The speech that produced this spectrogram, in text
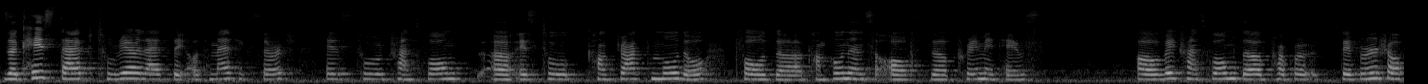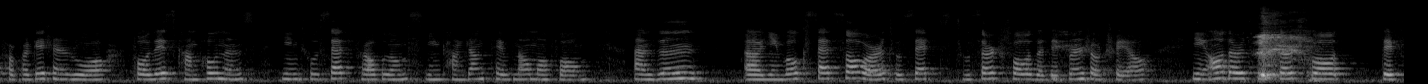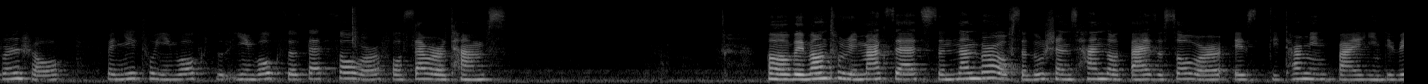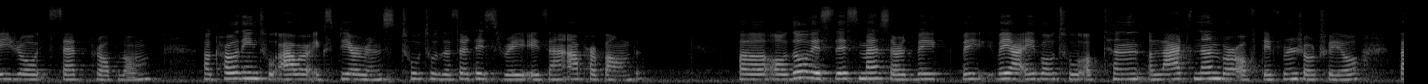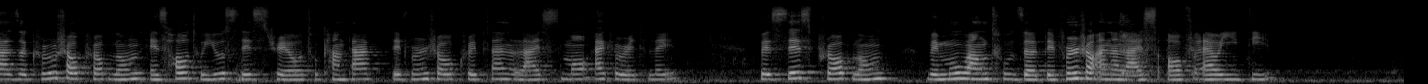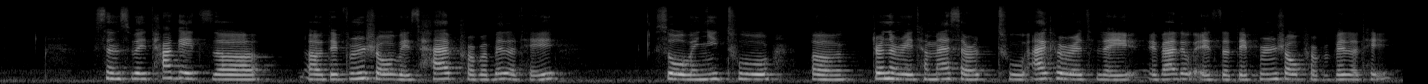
The key step to realize the automatic search is to transform, uh, is to construct model for the components of the primitives. Uh, we transform the differential propagation rule for these components into SAT problems in conjunctive normal form, and then uh, invoke SAT solver to, set, to search for the differential trail. In order to search for differential, we need to invoke the, invoke the SAT solver for several times. Uh, we want to remark that the number of solutions handled by the solver is determined by individual SAT problem. According to our experience, 2 to the 33 is an upper bound. Uh, although with this method, we, we, we are able to obtain a large number of differential trail, but the crucial problem is how to use this trail to conduct differential cryptanalysis more accurately. With this problem, we move on to the differential analysis of LED. Since we target the uh, differential with high probability, so we need to uh, generate a method to accurately evaluate the differential probability.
